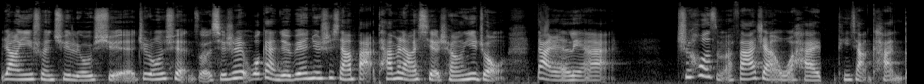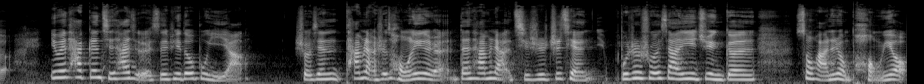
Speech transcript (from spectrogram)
让易顺去留学这种选择。其实我感觉编剧是想把他们俩写成一种大人恋爱，之后怎么发展我还挺想看的，因为他跟其他几对 CP 都不一样。首先他们俩是同一个人，但他们俩其实之前不是说像易俊跟宋华那种朋友，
